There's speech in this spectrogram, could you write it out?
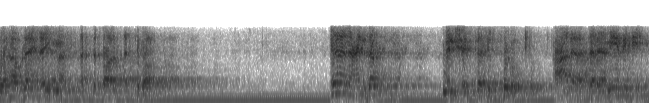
وهؤلاء الأئمة الثقات الكبار. كان عنده من شدة الخلق على تلاميذه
